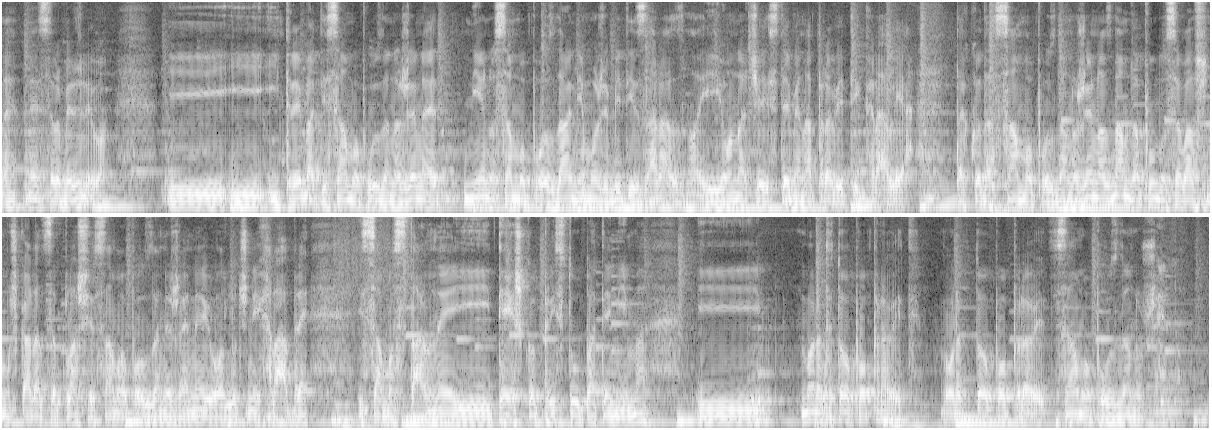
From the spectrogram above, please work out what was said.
Ne, ne sramežljivo i, i, i treba ti samopouzdana žena, jer njeno samopouzdanje može biti zarazno i ona će iz tebe napraviti kralja. Tako da samopouzdano žena, znam da puno se vaš muškaraca plaše samopouzdane žene i odlučne i hrabre i samostalne i teško pristupate njima i morate to popraviti. Morate to popraviti, samopouzdanu ženu.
